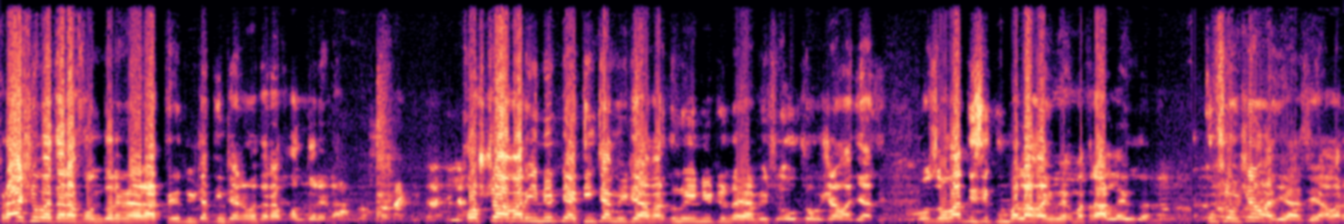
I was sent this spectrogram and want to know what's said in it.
প্রায় সময় তারা ফোন ধরে না, রাত্রে দুইটা, তিনটার সময় তারা ফোন ধরে না। কষ্ট আমার ইউনিট নাই, তিনটা মিটার আমার কোনো ইউনিট নাই, আমি খুব সমস্যার মাঝে আছি। ও জমা দিছি কুম্বালা আমি একমাত্র আল্লাহ জানে। খুব সমস্যার মাঝে আছে। আমার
